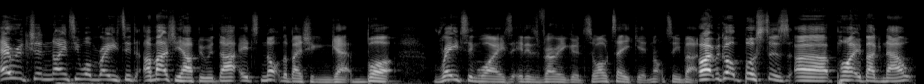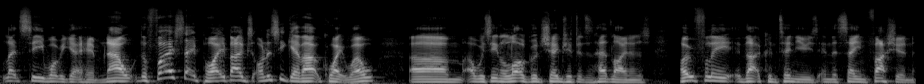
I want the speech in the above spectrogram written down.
Eriksen 91 rated. I'm actually happy with that. It's not the best you can get, but rating wise, it is very good. So I'll take it. Not too bad. All right, we've got Buster's uh, party bag now. Let's see what we get him. Now, the first set of party bags honestly gave out quite well. Um, we've seen a lot of good shapeshifters and headliners. Hopefully that continues in the same fashion.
